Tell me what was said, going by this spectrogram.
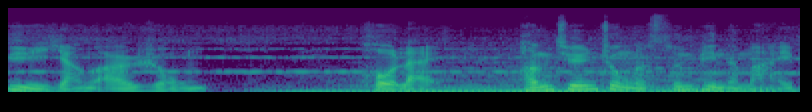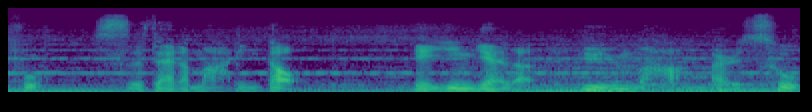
遇羊而荣。后来，庞涓中了孙膑的埋伏，死在了马陵道，也应验了遇马而卒。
